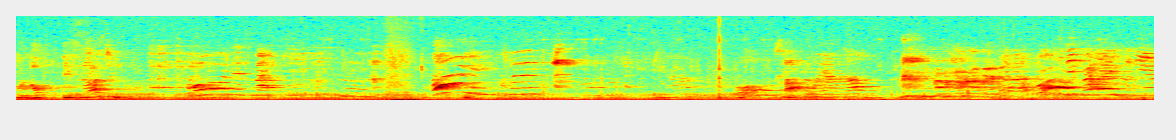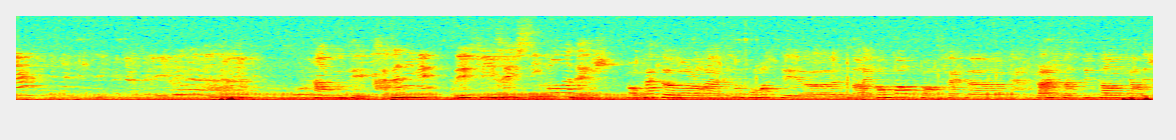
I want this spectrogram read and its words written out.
Et ça, du coup, un goûter très animé, défi réussi pour Nadège. En fait, euh, leur réaction pour moi, c'est euh, ma récompense. En fait, euh, je passe du temps à faire des.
